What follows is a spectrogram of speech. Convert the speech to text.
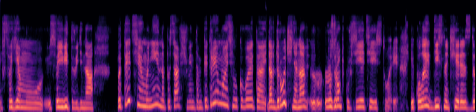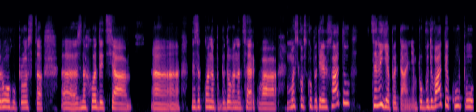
в своєму своїй відповіді на петицію мені написав, що він там підтримує цілковито, і дав доручення на розробку всієї цієї історії. І коли дійсно через дорогу просто е, знаходиться е, незаконно побудована церква московського патріархату. Це не є питанням. Побудувати купу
